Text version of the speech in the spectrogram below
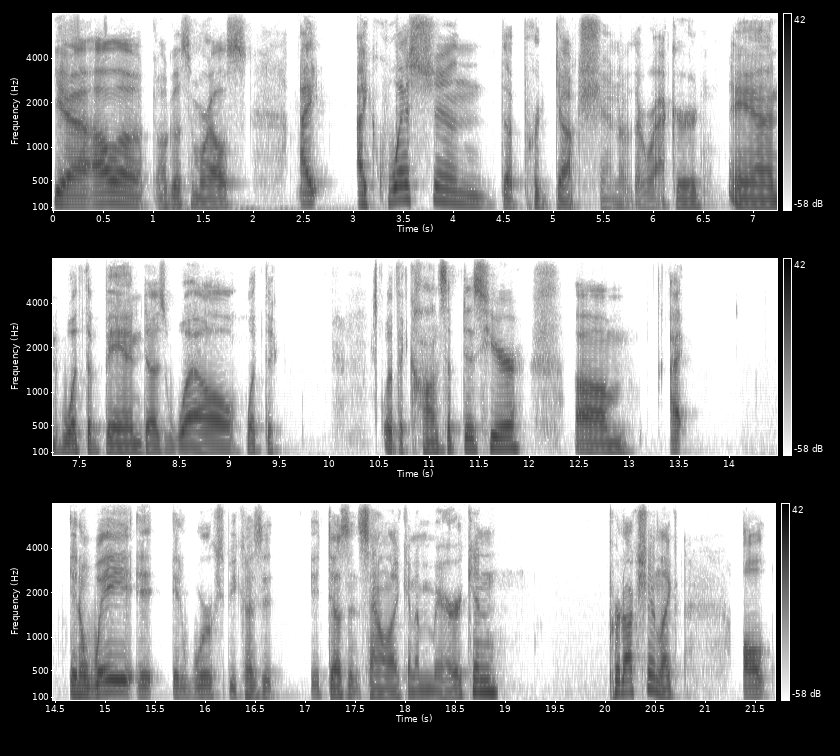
Yeah, I'll uh, I'll go somewhere else. I I question the production of the record and what the band does well, what the what the concept is here. Um, in a way it it works because it it doesn't sound like an American production. Like alt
